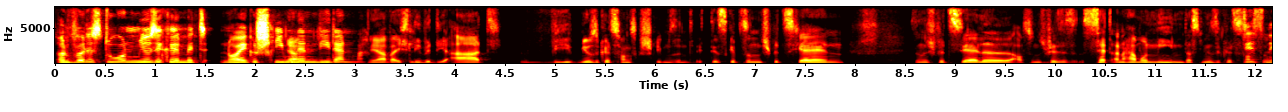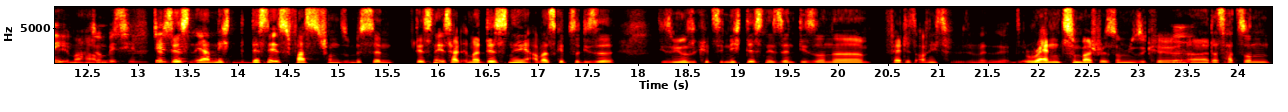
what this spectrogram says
Und würdest du ein Musical mit neu geschriebenen Ja. Liedern machen? Ja, weil ich liebe die Art, wie Musical-Songs geschrieben sind. Es gibt so einen speziellen, so eine spezielle, auch so ein spezielles Set an Harmonien, das Musical-Songs irgendwie immer haben. so ein bisschen. Ja, Disney? Disney, ja, nicht, Disney ist fast schon so ein bisschen, Disney ist halt immer Disney, aber es gibt so diese, diese Musicals, die nicht Disney sind, die so eine, fällt jetzt auch nichts, Rent zum Beispiel ist so ein Musical, Hm. äh, das hat so einen,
